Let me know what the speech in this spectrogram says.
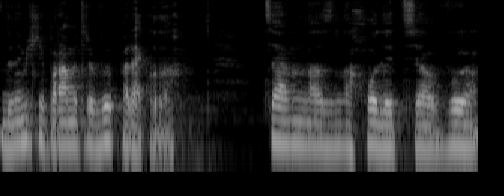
динамічні параметри в перекладах. Це в нас знаходиться в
